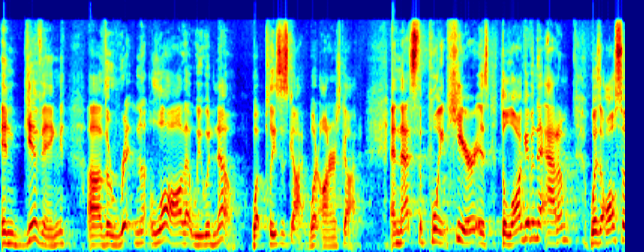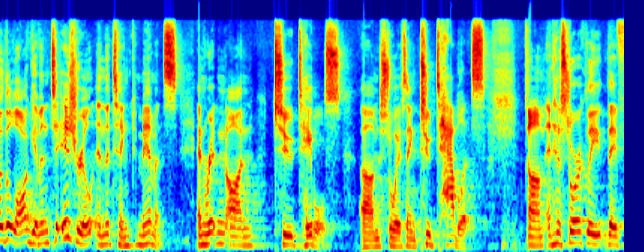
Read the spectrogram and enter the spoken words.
in giving uh, the written law that we would know what pleases God, what honors God. And that's the point here is the law given to Adam was also the law given to Israel in the 10 commandments and written on two tables. Um, just a way of saying two tablets. Um, and historically, they've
